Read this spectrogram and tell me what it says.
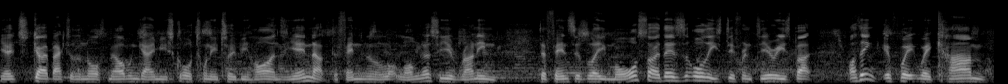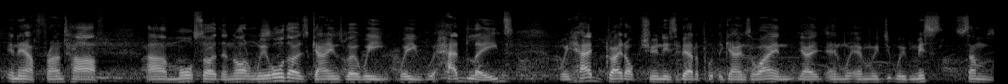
you know, just go back to the North Melbourne game, you score 22 behinds, you end up defending a lot longer, so you're running defensively more. So there's all these different theories, but I think if we, we're calm in our front half, um, more so than not, and we all those games where we, we had leads, we had great opportunities to be able to put the games away, and you know, and we, and we, we missed some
